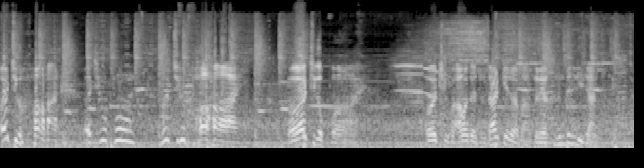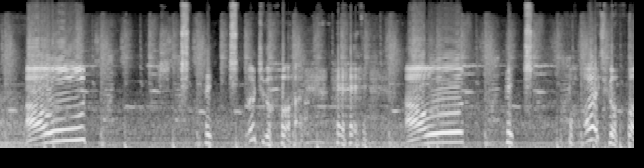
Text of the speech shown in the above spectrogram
얼치고 파이 얼치고 파이 얼치고 파이 얼치고 파이 얼치고 아마도 좀 짧게 잡아 그래야 흔들리지 않게 아웃 헤이 어 죽어봐 아웃 헤이 어 죽어봐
